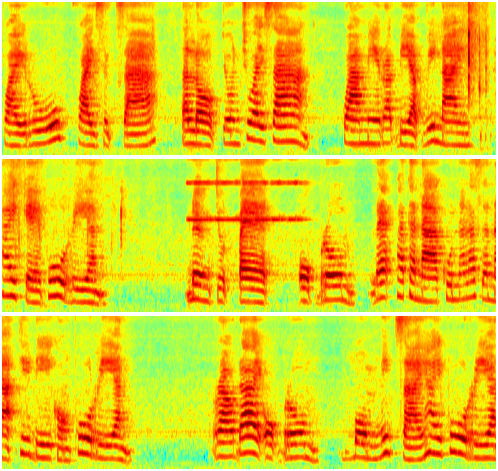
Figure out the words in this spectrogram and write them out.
ใฝ่รู้ใฝ่ศึกษา ตลอดจนช่วยสร้าง ความมีระเบียบวินัยให้แก่ผู้เรียน 1.8 อบรม และพัฒนาคุณลักษณะที่ดีของผู้เรียน เราได้อบรม บ่มนิสัยให้ผู้เรียน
